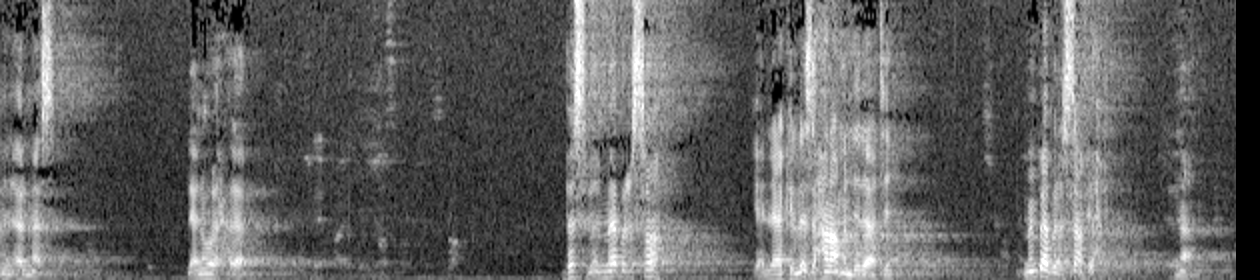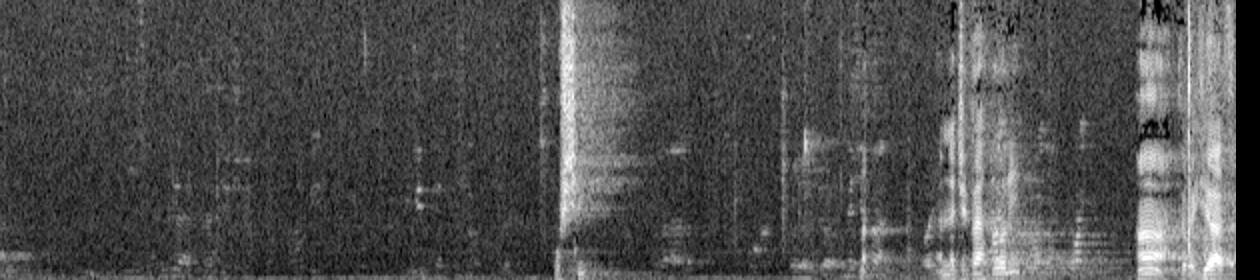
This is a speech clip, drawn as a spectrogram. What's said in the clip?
من ألماس. لأنه حلال. بس من باب الإسراف. يعني لكن ليس حراما لذاته. من باب الإسراف يحرم. نعم. وش هي؟ النجفات ذولي؟ ها ثريات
